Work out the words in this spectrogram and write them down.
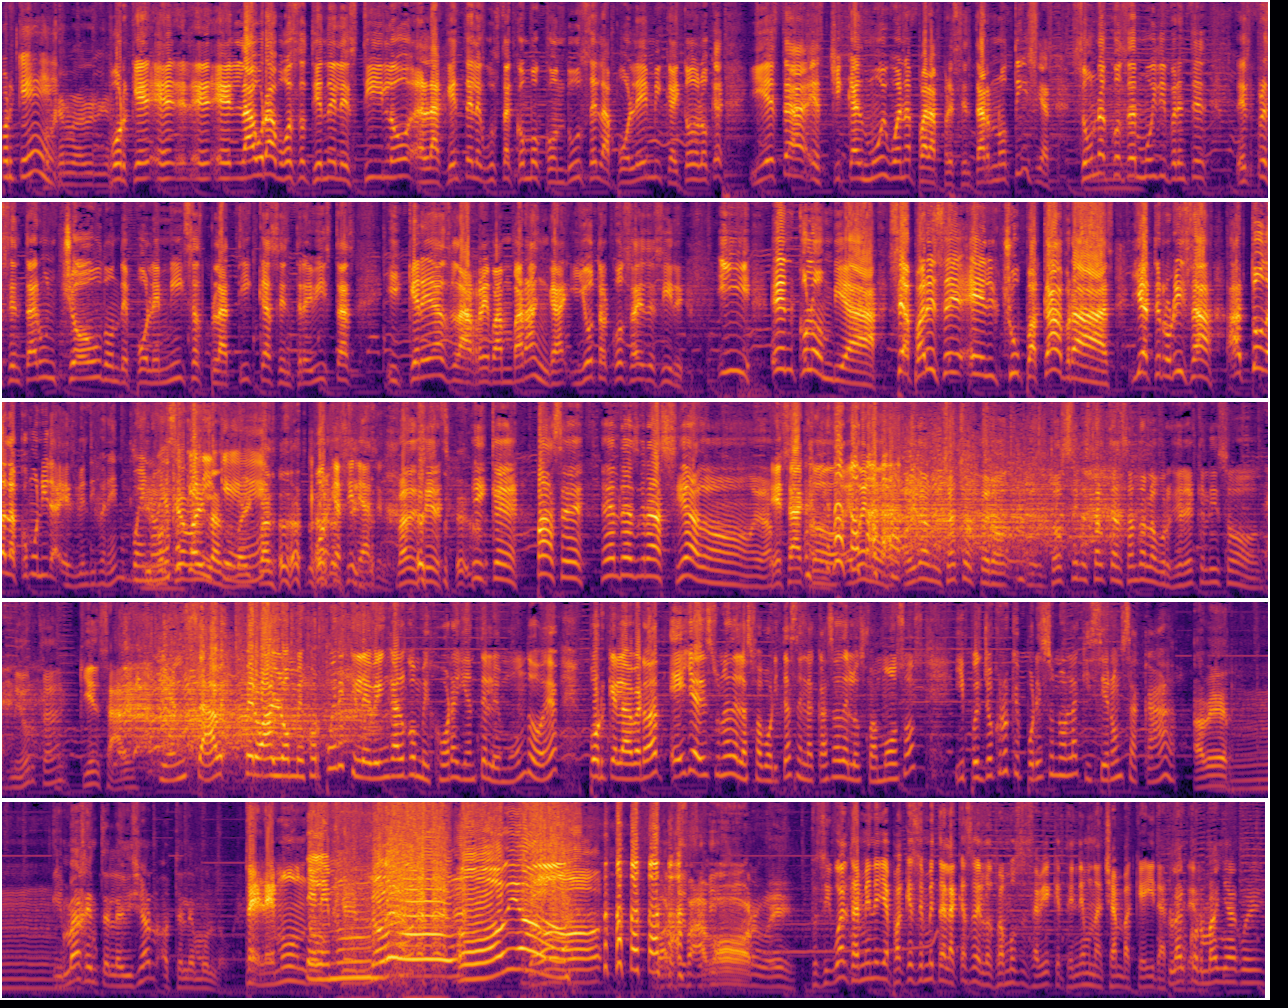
¿Por qué? ¿Por qué no la? Porque eh, eh, eh, Laura Bozo tiene el estilo, a la gente le gusta cómo conduce la polémica y todo lo que... Y esta es, chica es muy buena para presentar noticias. Son una cosa muy diferente, es presentar un show donde polemizas, platicas, entrevistas y creas la rebambaranga. Y otra cosa es decir, y en Colombia se aparece el chupacabras y aterroriza a toda la comunidad. Es bien diferente. ¿Y Bueno, por eso qué que bailas, ni qué. la Porque así le hacen. Va a decir, y que pase el desgraciado. ¿verdad? Exacto. eh, bueno, Oigan, muchachos, pero eh, entonces sí le está alcanzando la brujería que le hizo New York, ¿eh? quién sabe. ¿Quién sabe? Pero a lo mejor puede que le venga algo mejor allá en Telemundo, ¿eh? Porque la verdad, ella es una de las favoritas en la casa de los famosos y pues yo creo que por eso no la quisieron sacar. A ver, Mm, ¿imagen televisión o Telemundo, güey? Telemundo. Telemundo. Obvio. No, por favor, güey. Pues igual también ella, ¿para qué se mete a la casa de los famosos? Sabía que tenía una chamba que ir a Plan atender. con maña, güey.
